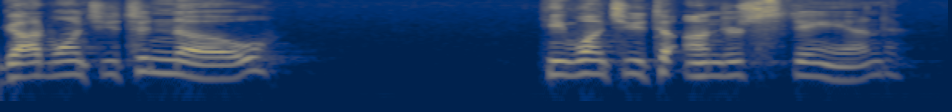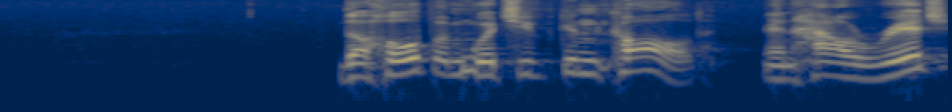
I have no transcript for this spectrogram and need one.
God wants you to know, He wants you to understand the hope in which you've been called, and how rich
